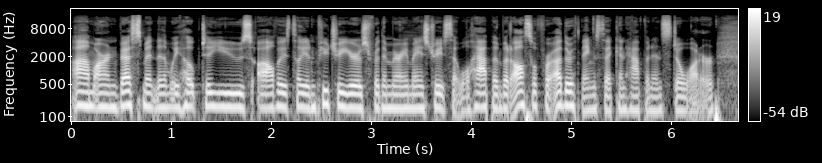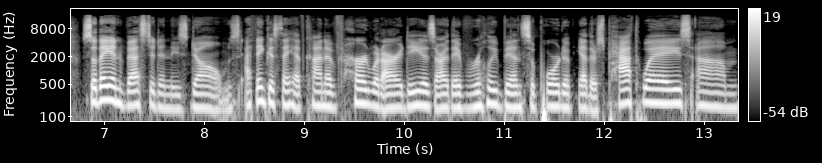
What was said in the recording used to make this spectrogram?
um, are investment, and we hope to use obviously in future years for the Merry Main Streets that will happen, but also for other things that can happen in Stillwater. So they invested in these domes. I think as they have kind of heard what our ideas are, they've really been supportive. Yeah, there's pathways. Um,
